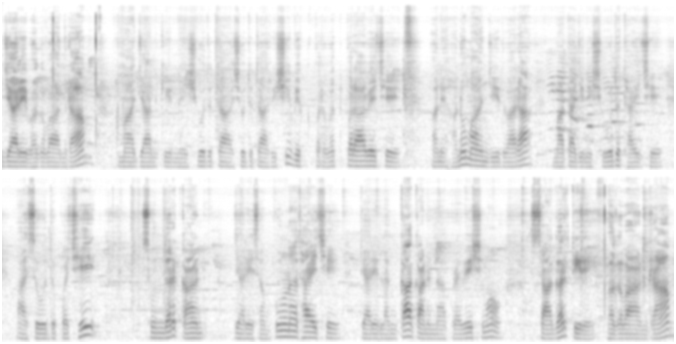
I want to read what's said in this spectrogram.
જ્યારે ભગવાન રામમાં જાનકીને શોધતા શોધતા ઋષિવિક પર્વત પર આવે છે અને હનુમાનજી દ્વારા માતાજીની શોધ થાય છે. આ શોધ પછી સુંદરકાંડ જ્યારે સંપૂર્ણ થાય છે, ત્યારે લંકાકાંડના પ્રવેશમાં સાગર તીરે ભગવાન રામ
